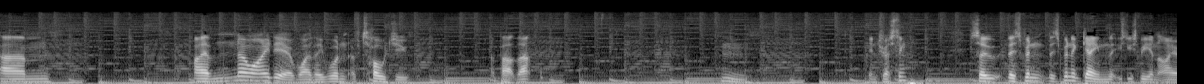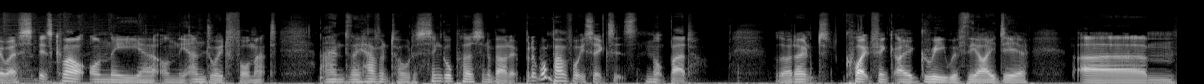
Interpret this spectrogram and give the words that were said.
Um, I have no idea why they wouldn't have told you about that. Hmm. Interesting. So there's been there's been a game that used to be on iOS. It's come out on the uh, on the Android format, and they haven't told a single person about it. But at one pound forty six, it's not bad. Although I don't quite think I agree with the idea. Um,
